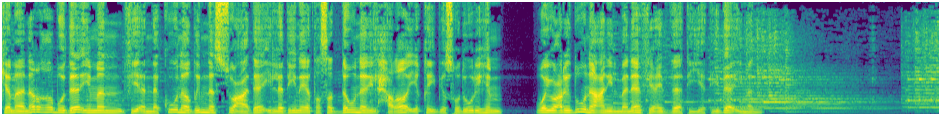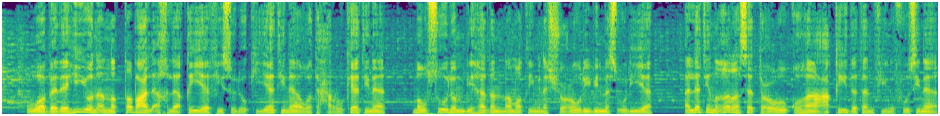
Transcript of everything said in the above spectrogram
كما نرغب دائما في أن نكون ضمن السعداء الذين يتصدون للحرائق بصدورهم ويعرضون عن المنافع الذاتية دائما. وبديهي أن الطبع الأخلاقي في سلوكياتنا وتحركاتنا موصول بهذا النمط من الشعور بالمسؤولية التي انغرست عروقها عقيدة في نفوسنا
